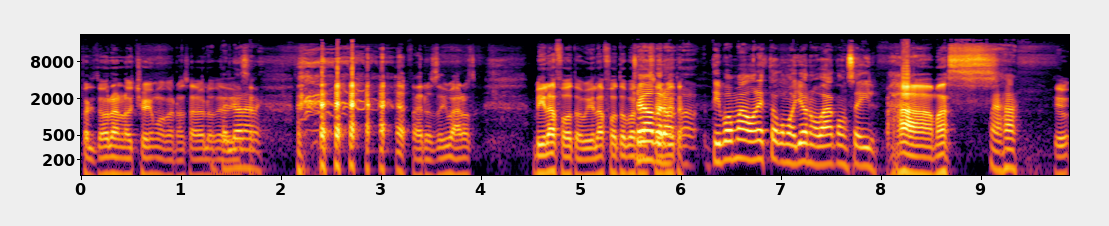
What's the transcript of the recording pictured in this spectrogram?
Perdónalo, Chemo, que no sabe lo que Perdóname. dice. pero sí, mano. Vi la foto, vi la foto por Cheo, pero uh, tipo más honesto como yo no va a conseguir. Jamás. Ajá. Yo-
